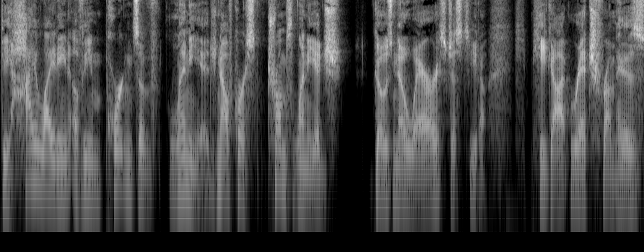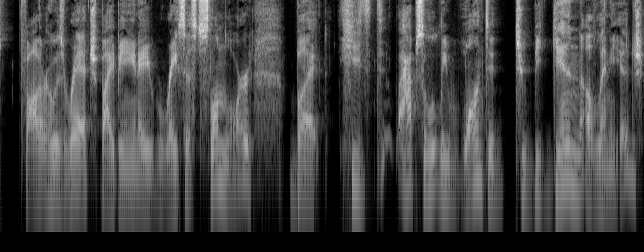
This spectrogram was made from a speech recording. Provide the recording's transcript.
the highlighting of the importance of lineage. Now, of course, Trump's lineage goes nowhere. It's just, you know, he got rich from his father who is rich by being a racist slumlord, but he absolutely wanted to begin a lineage.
